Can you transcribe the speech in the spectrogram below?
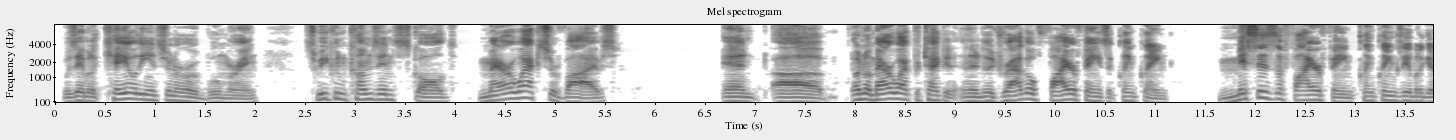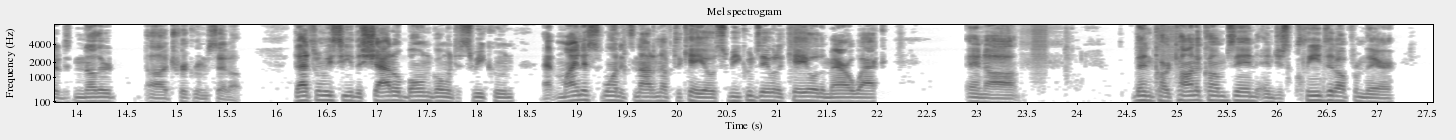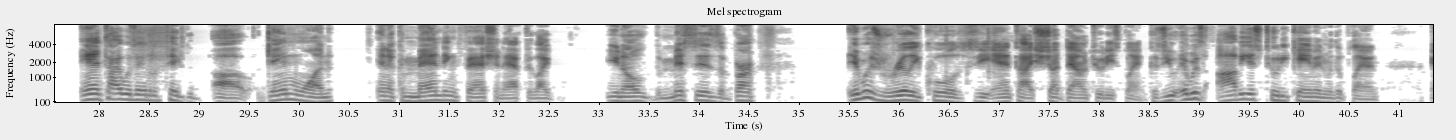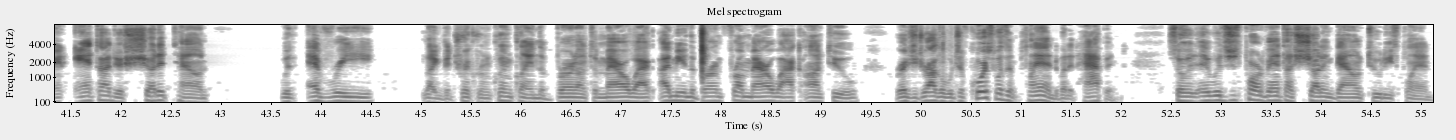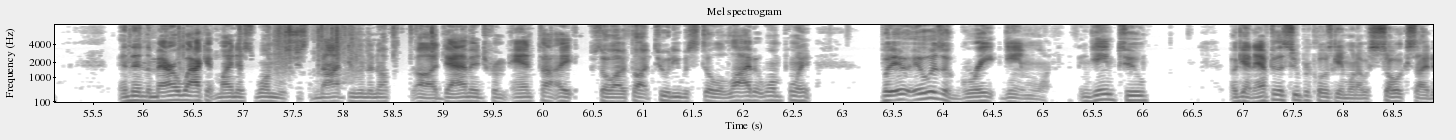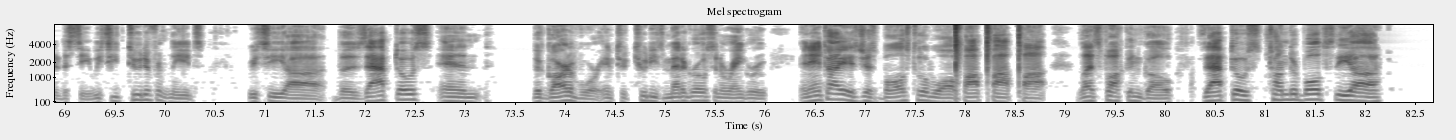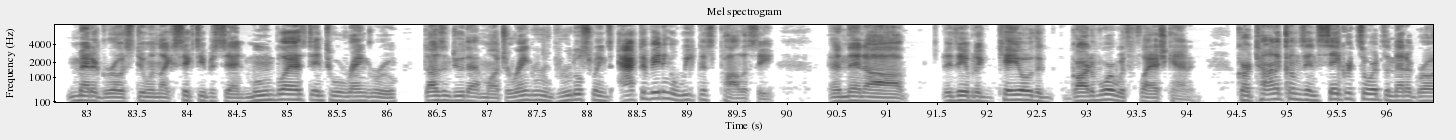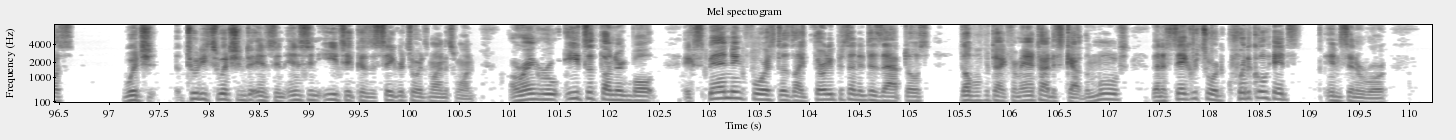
was able to KO the Incineroar Boomerang. Suicune comes in scald. Marowak survives. And uh oh no, Marowak protected. And then the Drago fire fangs the Klinklang. Misses the fire fang. Klinklang's able to get another uh trick room set up. That's when we see the Shadow Bone go into Suicune. At minus one, it's not enough to KO. Suicune's able to KO the Marowak. And uh then Kartana comes in and just cleans it up from there. Anti was able to take the uh, game one in a commanding fashion after like, you know, the misses, the burn. It was really cool to see Anti shut down Tootie's plan because you it was obvious Tootie came in with a plan, and Anti just shut it down with every like the trick room Klinklang, the burn onto Marowak. I mean the burn from Marowak onto Regidrago, which of course wasn't planned, but it happened. So it, it was just part of Anti shutting down Tootie's plan. And then the Marowak at minus one was just not doing enough uh, damage from Anti. So I thought Tootie was still alive at one point. But it, it was a great game one. In game two, again, after the super close game one, I was so excited to see. We see two different leads. We see uh, the Zapdos and the Gardevoir into Tootie's Metagross and Oranguru. And Anti is just balls to the wall, pop, pop, pop. Let's fucking go. Zapdos thunderbolts the uh, Metagross doing like 60%. Moonblast into Oranguru doesn't do that much. Oranguru brutal swings, activating a weakness policy, and then uh is able to KO the Gardevoir with Flash Cannon. Kartana comes in, Sacred Swords the Metagross, which Tootie switched into instant. Instant eats it because the Sacred Sword's minus one. Oranguru eats a Thunderbolt. Expanding Force does like 30% into Zapdos. Double Protect from Anti to scout the moves. Then a Sacred Sword critical hits Incineroar.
